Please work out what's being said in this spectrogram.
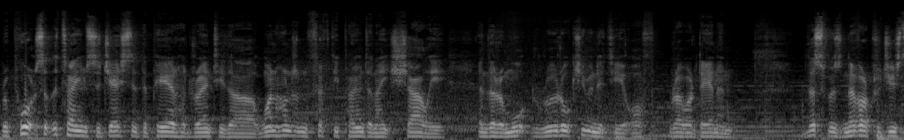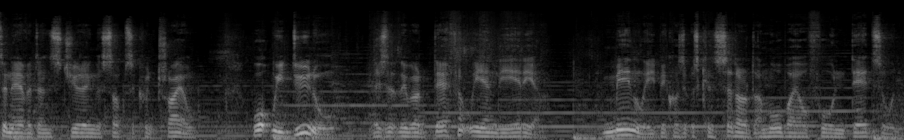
Reports at the time suggested the pair had rented a £150 a night chalet in the remote rural community of Rowardennan. This was never produced in evidence during the subsequent trial. What we do know is that they were definitely in the area, mainly because it was considered a mobile phone dead zone.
